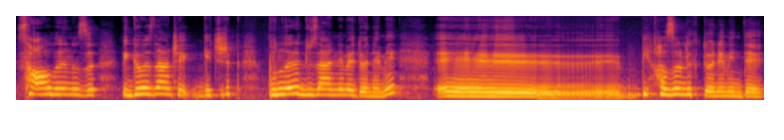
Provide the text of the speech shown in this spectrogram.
sağlığınızı bir gözden geçirip bunları düzenleme dönemi bir hazırlık döneminde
